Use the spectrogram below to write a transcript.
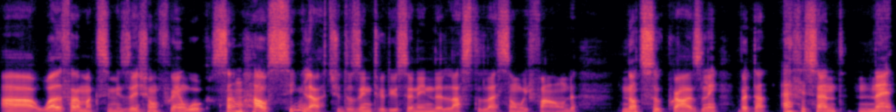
a welfare maximization framework somehow similar to those introduced in the last lesson we found, not surprisingly that an efficient net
